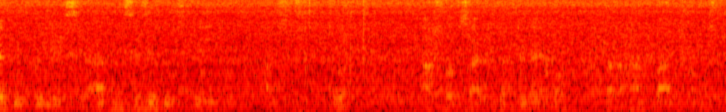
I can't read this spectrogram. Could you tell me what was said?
এক, উপরে লিখছি, আর নিচে যে দুই ছিল এই তো আসল চার হাজার টাকা এবং মুনাফার হার বারো সমস্ত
